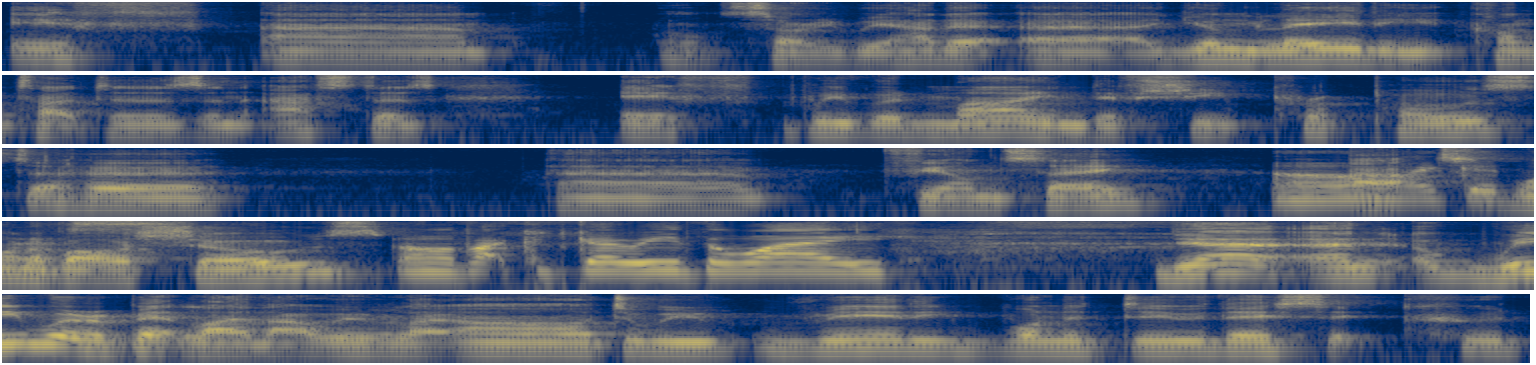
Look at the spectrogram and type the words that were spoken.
if, um, well, sorry, we had a, a young lady contacted us and asked us if we would mind if she proposed to her uh, fiance Oh, at one of our shows. oh, that could go either way. Yeah, and we were a bit like that. We were like, oh, do we really want to do this? It could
